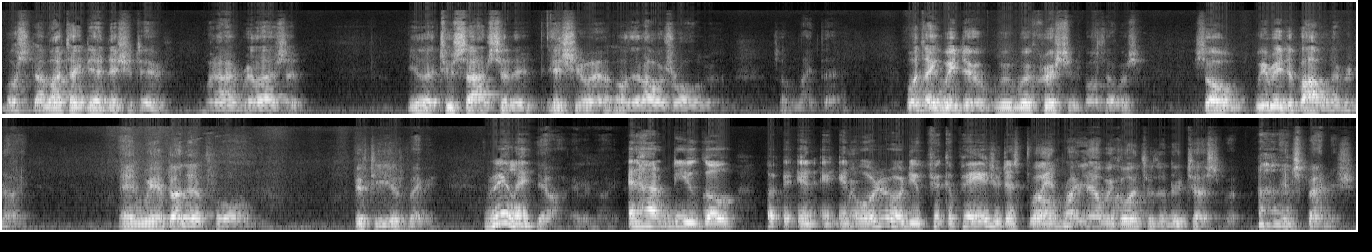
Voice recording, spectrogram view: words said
most of the time, I take the initiative when I realize that you know there are two sides to the issue, or that I was wrong, or something like that. One thing we do, we, we're Christians, both of us, so we read the Bible every night, and we have done that for 50 years, maybe. Really? Yeah, every night. And how do you go Uh, in in order, or do you pick a page, or just Well, right now we're going through the New Testament in Spanish.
